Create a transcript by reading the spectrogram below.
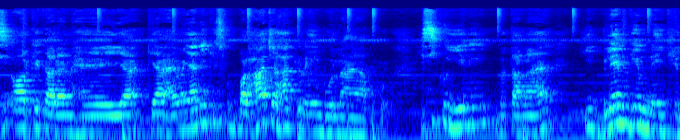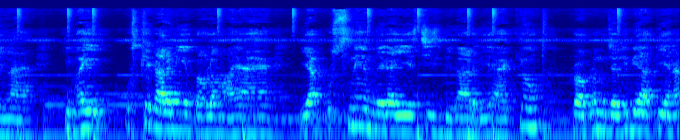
किसी और के कारण है या क्या है? यानी कि इसको बढ़ा चढ़ा के नहीं बोलना है आपको। किसी को ये नहीं बताना है कि ब्लेम गेम नहीं खेलना है, कि भाई उसके कारण ये प्रॉब्लम आया है या उसने मेरा ये चीज़ बिगाड़ दिया है। क्यों? प्रॉब्लम जब भी आती है ना,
